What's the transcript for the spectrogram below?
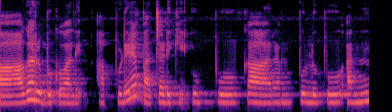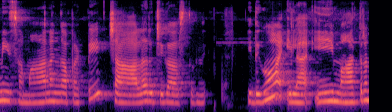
బాగా రుబ్బుకోవాలి. అప్పుడే పచ్చడికి ఉప్పు కారం పులుపు అన్నీ సమానంగా పట్టి చాలా రుచిగా వస్తుంది. ఇదిగో ఇలా ఈ మాత్రం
